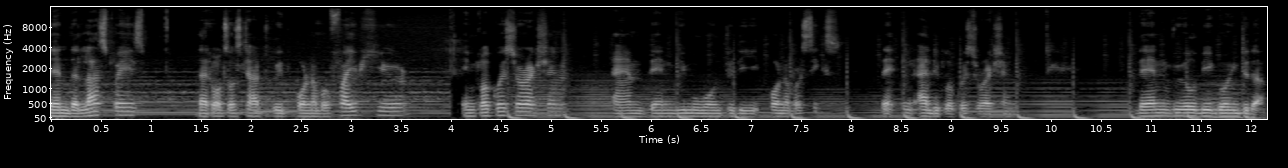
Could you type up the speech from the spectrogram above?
Then the last phase that also starts with pole number 5 here in clockwise direction and then we move on to the pole number 6 in anti-clockwise direction then we will be going to the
